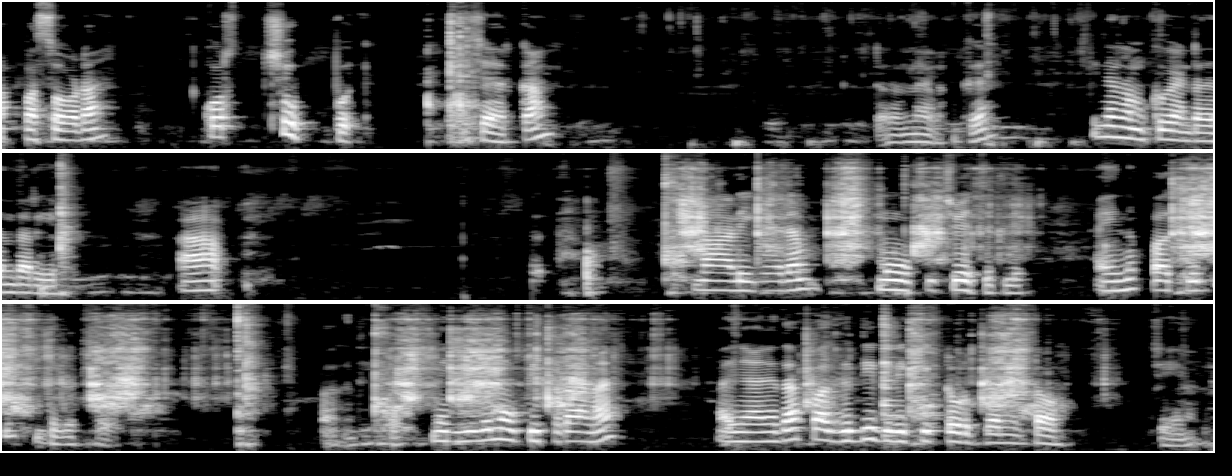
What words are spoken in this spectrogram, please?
അപ്പസോഡ കുറച്ച് ഉപ്പ് ചേർക്കാം. നിളക്ക് പിന്നെ നമുക്ക് വേണ്ടത് എന്താ അറിയോ? ആ നാളികേരം മൂപ്പിച്ച് വെച്ചിട്ടില്ലേ? അതിന് പകുതി ഇതിലിട്ടു പകുതി ഇട്ടു. നെയ്യിൽ മൂപ്പിച്ചതാണ്. അത് ഞാനിതാ പകുതി ഇതിലേക്ക് ഇട്ട് കൊടുക്കുകയാണ് കേട്ടോ ചെയ്യണത്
